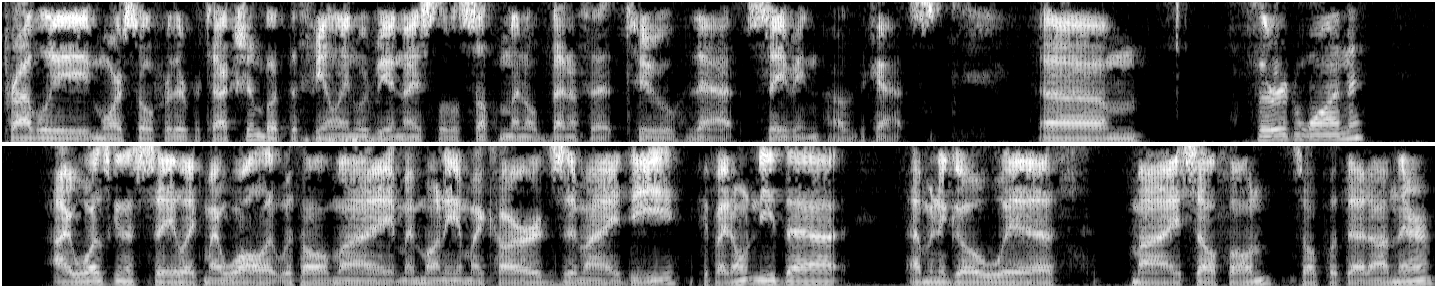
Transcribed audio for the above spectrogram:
probably more so for their protection, but the feeling would be a nice little supplemental benefit to that saving of the cats. Um, third one, I was gonna say like my wallet with all my, my money and my cards and my ID. If I don't need that, I'm gonna go with my cell phone, so I'll put that on there.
